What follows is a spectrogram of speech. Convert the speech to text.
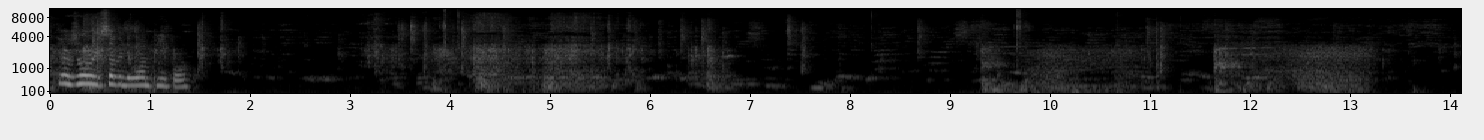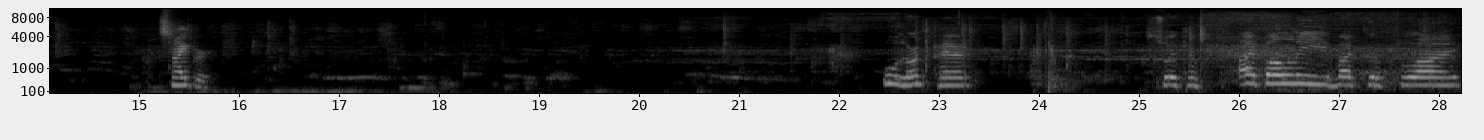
There's only 71 people. Sniper. Ooh, launch pad. So I can. I believe I could fly.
